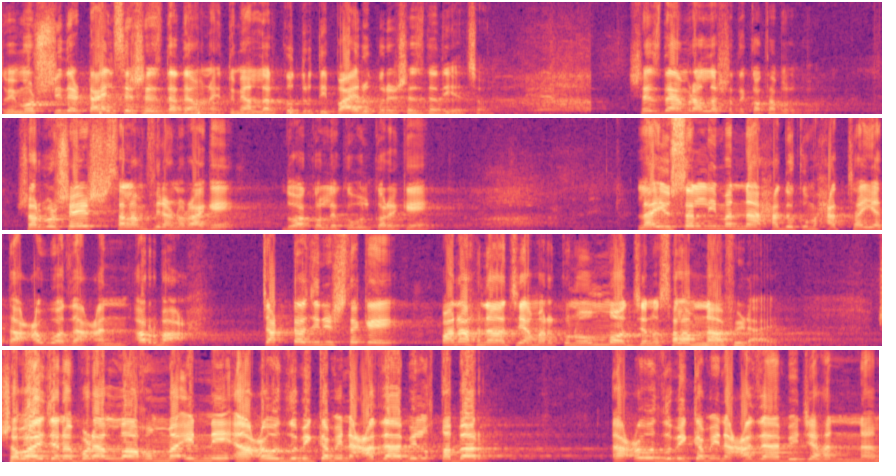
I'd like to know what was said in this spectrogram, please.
তুমি মসজিদের টাইলসের সেজদা দাও নাই, তুমি আল্লাহর কুদরতি পায়ের উপরে সেজদা দিয়েছ। সেজদায় আমরা আল্লাহর সাথে কথা বলব। সর্বশেষ সালাম ফিরানোর আগে দোয়া করলে কবুল করে কে? চারটা জিনিস থেকে পানাহ না আছে আমার কোনো উম্মত যেন সালাম না ফিরায়। সবাই যেন পড়ে, আল্লাহুম্মা ইন্নী আউযু বিকা মিন আযাবিল কবর জাহান্নাম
